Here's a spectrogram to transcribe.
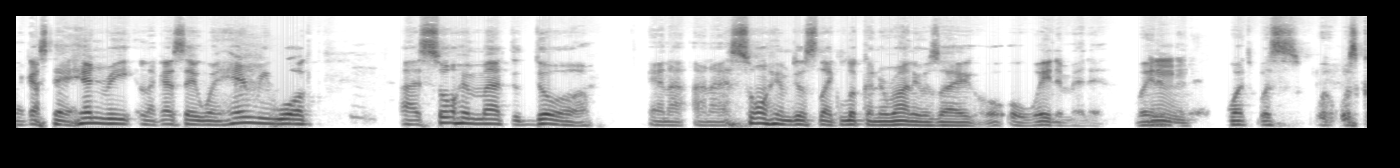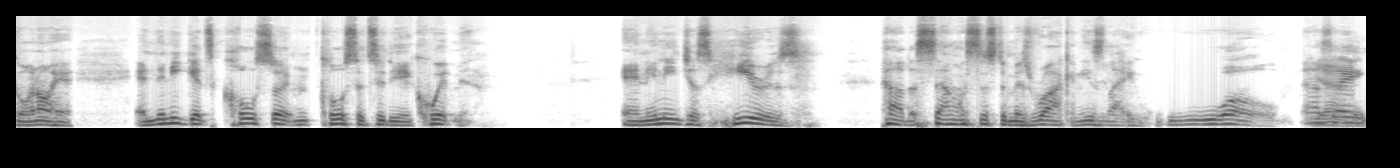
like I said, Henry, like I said, when Henry walked, I saw him at the door, and I and I saw him just like looking around. He was like, "Oh, oh wait a minute, wait a Mm. minute, what what's what, what's going on here?" And then he gets closer and closer to the equipment, and then he just hears how the sound system is rocking. He's like, "Whoa!" I Yeah. say,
